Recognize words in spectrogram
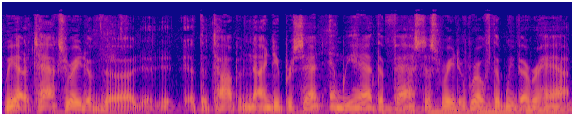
We had a tax rate of the, at the top of 90%, and we had the fastest rate of growth that we've ever had.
